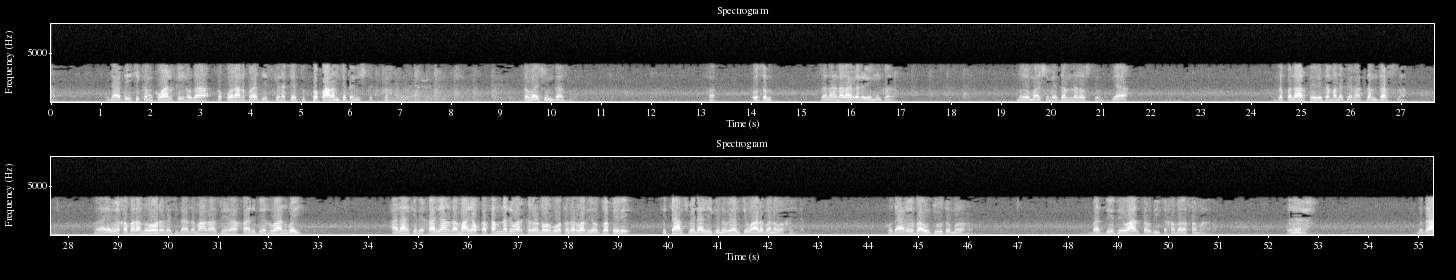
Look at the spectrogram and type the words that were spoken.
دا دې چې کم کوال کینو دا په قران په حدیث کې نه چې توت په پاړم چته نشته سما شوم دا ها اوسم زنانه راغلې مونږه نو ماشومه دم لرستو بیا زه پلار تیرې دم لکه راتلم درس لا دا یوې خبره مې وره چې دا زما د ازیر قاری ډیر روان وای حالان کې د قاریان له ما یو قسم نه دی ورکړ نور بو ته دروځ یو دو پیری چې چانس ملاوی ګنو ویم چې واړه بنه وخی خداغه باوجود ما بس دې دیوال ته دې ته خبره سمه ده دا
